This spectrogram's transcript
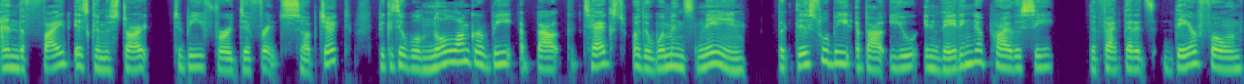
And the fight is going to start to be for a different subject because it will no longer be about the text or the woman's name, but this will be about you invading their privacy, the fact that it's their phone,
